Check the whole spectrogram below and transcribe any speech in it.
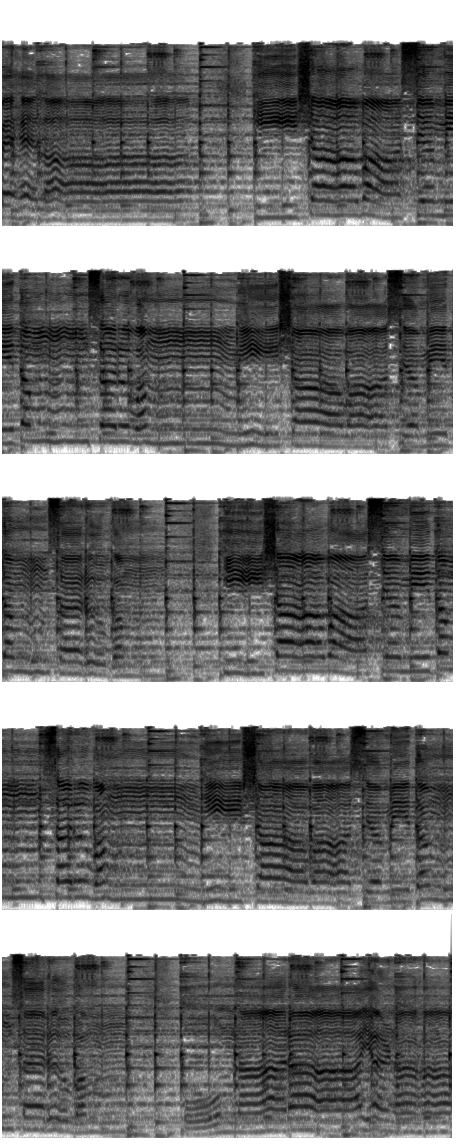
पहला। ईशावास्यमिदं सर्वम् ईशावास्यमिदं सर्वम् ईशावास्यमिदं सर्वम् ईशावास्यमिदं सर्वम् ॐ नारायणः।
